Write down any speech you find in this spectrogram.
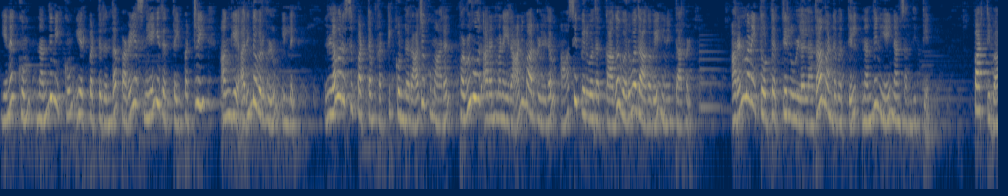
எனக்கும் நந்தினிக்கும் ஏற்பட்டிருந்த பழைய சிநேகிதத்தை பற்றி அங்கே அறிந்தவர்களும் இல்லை. இளவரசு பட்டம் கட்டிக்கொண்ட ராஜகுமாரன் பழுவூர் அரண்மனை ராணிமார்களிடம் ஆசி பெறுவதற்காக வருவதாகவே நினைத்தார்கள். அரண்மனை தோட்டத்தில் உள்ள லதா மண்டபத்தில் நந்தினியை நான் சந்தித்தேன். பார்த்திபா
